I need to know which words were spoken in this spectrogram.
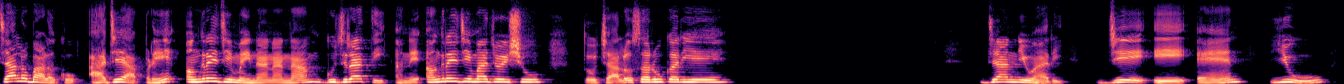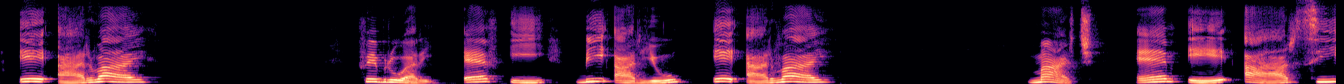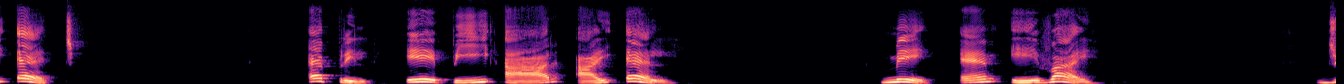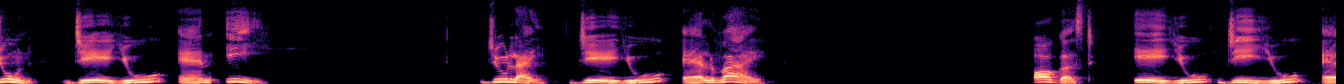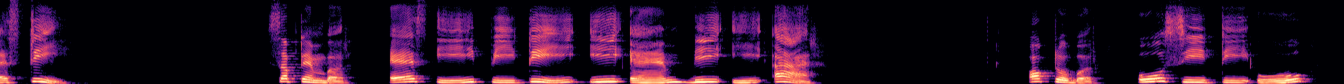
ચાલો બાળકો, આજે આપણે અંગ્રેજી મહિનાના નામ ગુજરાતી અને અંગ્રેજીમાં જોઈશું. તો ચાલો શરૂ કરીએ. January J A N U A R Y February F E B R U A R Y March M A R C H April A P R I L May M A Y June J U N E July J U L Y August A U G U S T September S E P T E M B E R October O C T O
